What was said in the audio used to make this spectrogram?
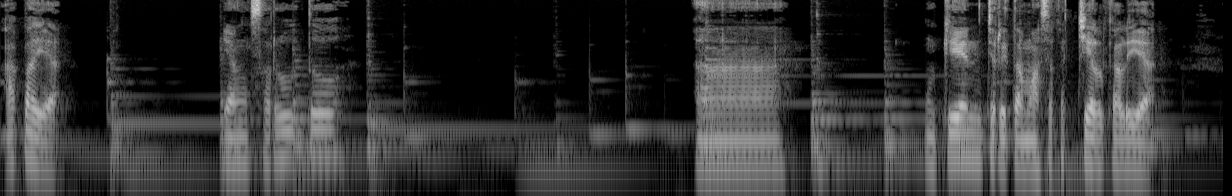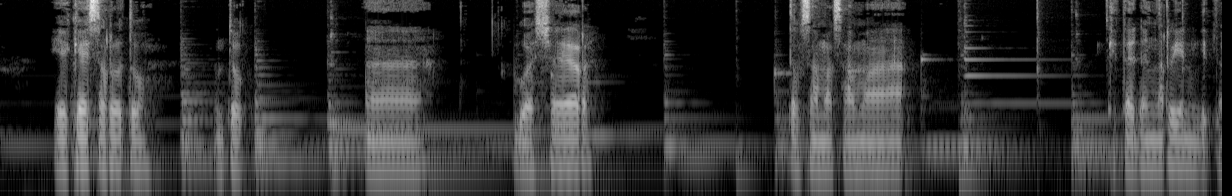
apa ya? Yang seru tuh uh, mungkin cerita masa kecil kali ya ya kayak seru tuh untuk uh, eh, gue share untuk sama-sama kita dengerin gitu.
